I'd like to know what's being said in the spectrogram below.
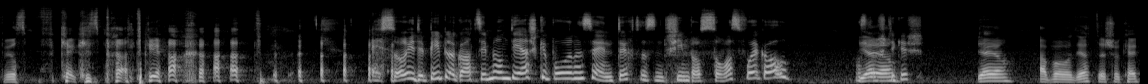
fürs, gegen das Patriarchat. Ey, sorry, in der Bibel geht es immer um die Erstgeborenen. sind. Die Töchter sind scheinbar sowas von egal. Was Ja, ja. lustig ist. Ja, ja. Aber ja, das ist okay.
